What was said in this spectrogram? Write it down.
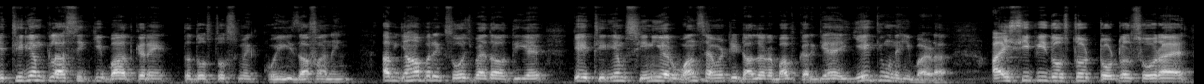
इथीरियम क्लासिक की बात करें तो दोस्तों, उसमें कोई इजाफा नहीं। अब यहाँ पर एक सोच पैदा होती है कि इथीरियम सीनियर 170 डॉलर अबव कर गया है, ये क्यों नहीं बढ़ रहा? आईसीपी दोस्तों टोटल सो रहा है।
